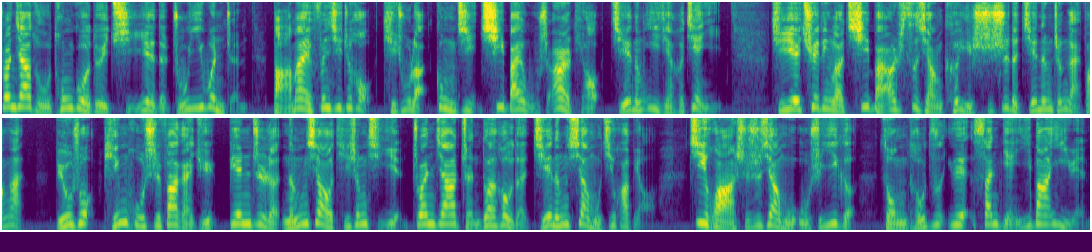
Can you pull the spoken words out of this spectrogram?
专家组通过对企业的逐一问诊、把脉分析之后，提出了共计七百五十二条节能意见和建议。企业确定了七百二十四项可以实施的节能整改方案。比如说，平湖市发改局编制了能效提升企业专家诊断后的节能项目计划表，计划实施项目五十一个，总投资约三点一八亿元。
